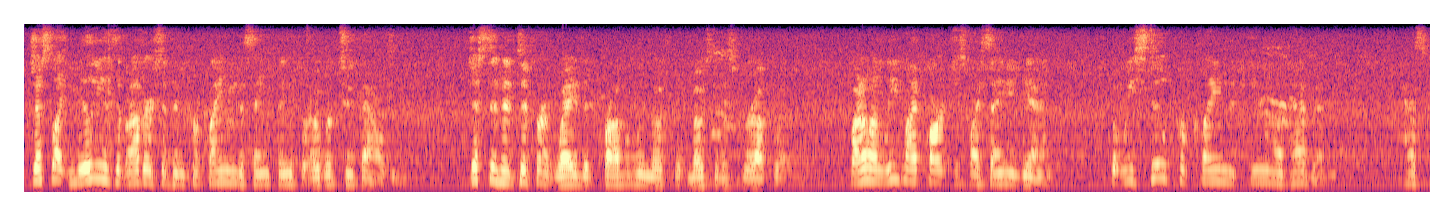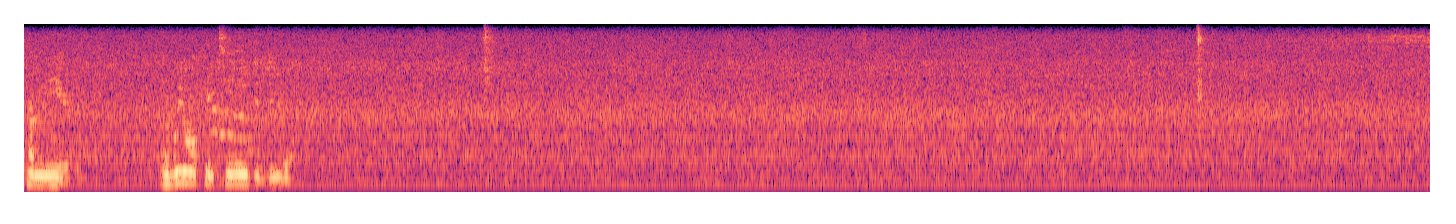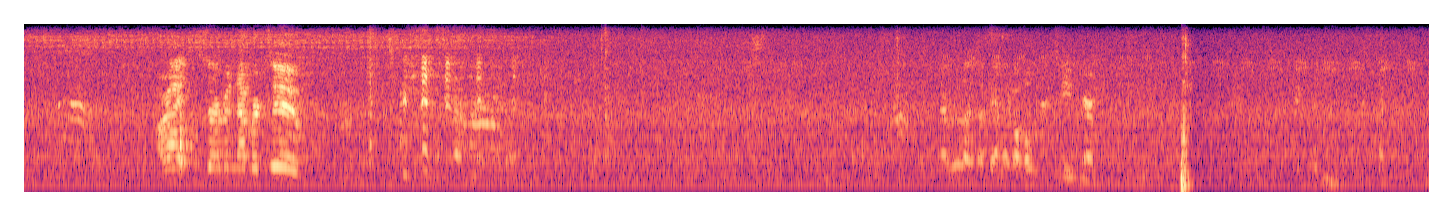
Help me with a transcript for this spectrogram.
just like millions of others have been proclaiming the same thing for over 2,000, just in a different way that probably most, most of us grew up with. But I want to leave my part just by saying again, but we still proclaim the kingdom of heaven has come near, and we will continue to do that. All right, sermon number two. I realize I've got like a whole routine here.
